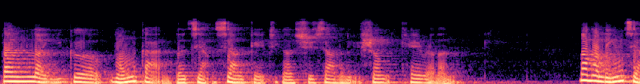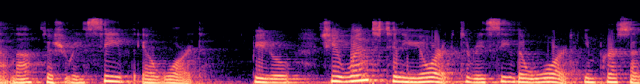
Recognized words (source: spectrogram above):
颁了一个勇敢的奖项给这个学校的女生 Carolyn。那么领奖呢就是 receive the award。比如，She went to New York to receive the award in person。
